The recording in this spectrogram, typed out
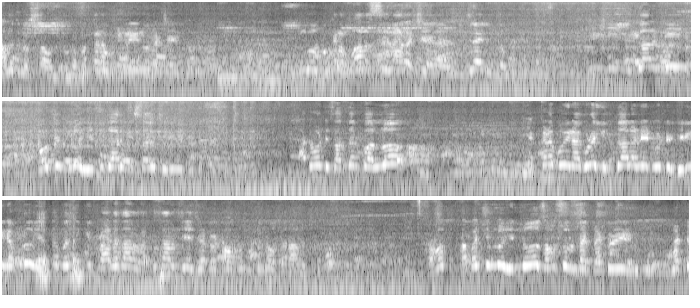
ఆలోచన వస్తూ ఉంది. ఒక పక్కన ఉక్రెయిన్ రష్యా యుద్ధం. ఇంకో పక్కన పాలస్తీనా రష్యా ఇజ్రాయెల్ యుద్ధం. ఈ యుద్ధాలన్నీ భవిష్యత్తులో ఎన్ని దారి తీస్తాయో తెలియనటువంటి పరిస్థితి. అటువంటి సందర్భాల్లో ఎక్కడ పోయినా కూడా యుద్ధాలు అనేటువంటివి జరిగినప్పుడు ఎంతమందికి ప్రాణదానం రక్తదానం చేసినటువంటి అవసరం ఉంటుందో ఒకసారి ఆలోచించాలి ప్రపంచంలో ఎన్నో సంస్థలు ఉన్నాయి బ్లడ్ బ్లడ్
